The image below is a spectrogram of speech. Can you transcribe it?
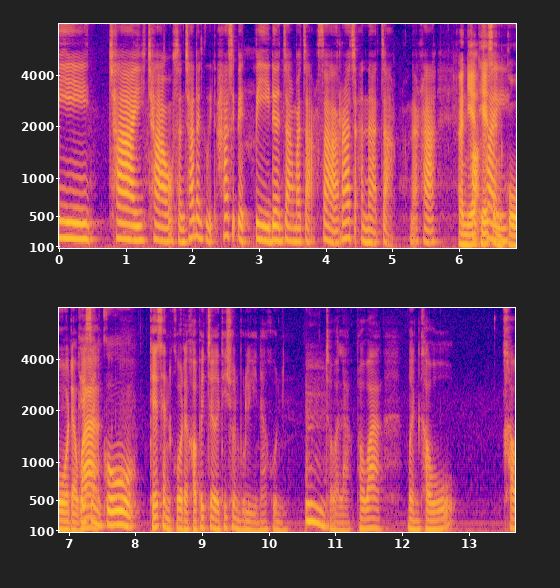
มีชายชาวสัญชาติอังกฤษ 51 ปี เดินทางมาจากสหราชอาณาจักรนะคะ อันเนี้เพราะเทสไทยแอนโกแต่เทว่าสันโกเทสแอนโกแต่เขาไปเจอที่ชนบุรีนะคุณ อืมสวรักษ์เพราะว่าเหมือนเขาเขา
